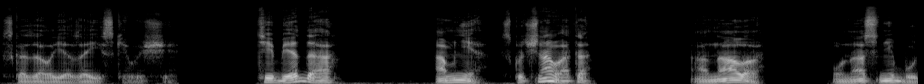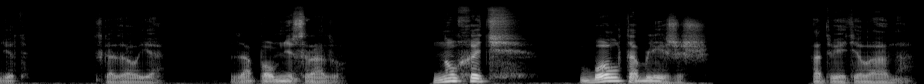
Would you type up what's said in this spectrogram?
сказал я заискивающе. Тебе да, а мне скучновато. Анала у нас не будет, сказал я. Запомни сразу. Ну хоть болт оближешь, ответила она.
